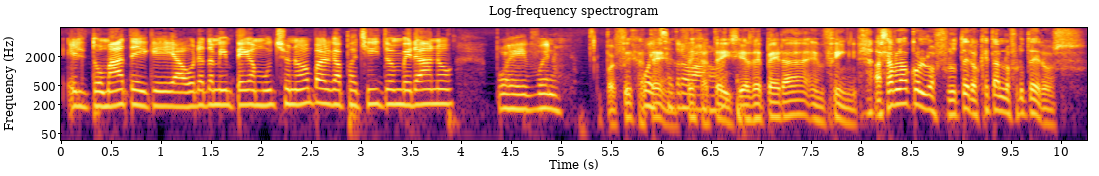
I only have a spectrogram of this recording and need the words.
el tomate que ahora también pega mucho, ¿no? Para el gazpachito en verano, pues bueno. Pues fíjate, Pues fíjate, y si es de pera, en fin. ¿Has hablado con los fruteros? ¿Qué tal los fruteros?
